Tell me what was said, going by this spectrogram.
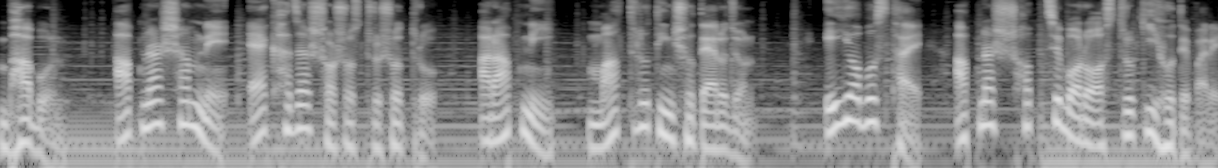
ভাবুন, আপনার সামনে এক হাজার সশস্ত্র শত্রু আর আপনি মাত্র তিনশো তেরো জন। এই অবস্থায় আপনার সবচেয়ে বড় অস্ত্র কি হতে পারে?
